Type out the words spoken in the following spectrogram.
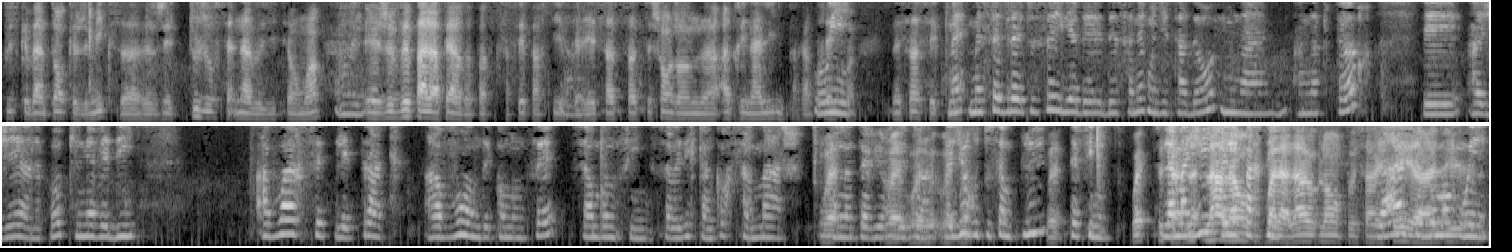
plus que 20 ans que je mixe, euh, j'ai toujours cette nervosité en moi. Oui. Et je veux pas la perdre parce que ça fait partie. Ah. Et ça, ça se change en adrénaline par après. Oui. Quoi. Mais ça, c'est cool. Mais, mais c'est vrai, tu sais, il y a des, des années, quand j'étais ado, une- un acteur et âgé à l'époque, il m'avait dit avoir cette, les tracks avant de commencer, c'est un bon signe. Ça veut dire qu'encore ça marche Ouais. à l'intérieur Ouais, de toi. ouais, le jour où tu sens plus, t'es fini. La ça. magie, là, elle là, est on- partie. Voilà, là, là, on peut s'arrêter. Là, c'est vraiment- et- oui.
